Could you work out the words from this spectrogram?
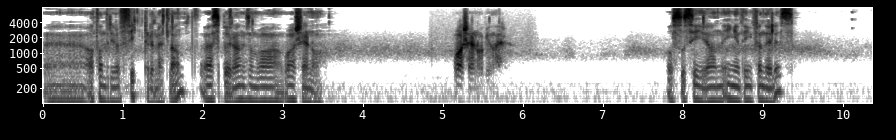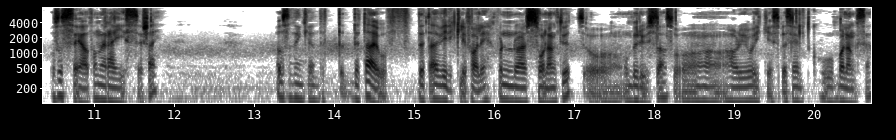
Eh, at han driver og fikler med et eller annet. Og jeg spør han liksom hva, hva skjer nå? Hva skjer nå, Gunnar? Og så sier han ingenting fremdeles. Og så ser jeg at han reiser seg. Og så tenker jeg dette, dette er jo dette er virkelig farlig. For når du er så langt ut og, og berusa, så har du jo ikke spesielt god balanse.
